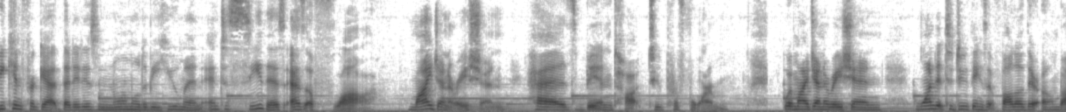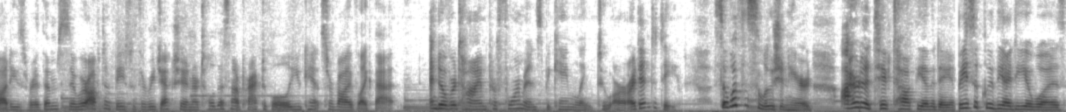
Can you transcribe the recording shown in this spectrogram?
We can forget that it is normal to be human and to see this as a flaw. My generation has been taught to perform. When my generation wanted to do things that follow their own body's rhythms, so we're often faced with a rejection or told that's not practical, you can't survive like that. And over time, performance became linked to our identity. So, what's the solution here? I heard a TikTok the other day, and basically the idea was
